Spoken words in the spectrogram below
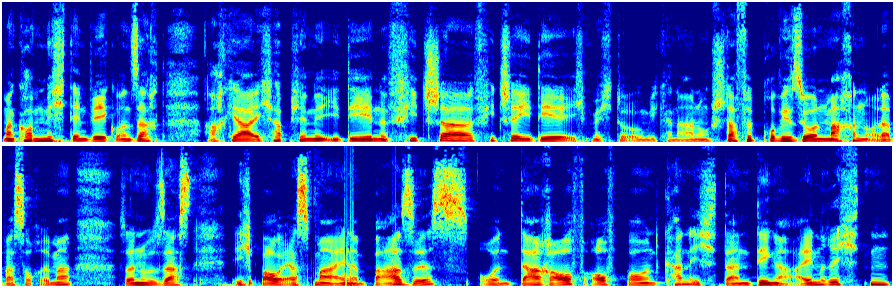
man kommt nicht den Weg und sagt, ach ja, ich habe hier eine Idee, eine Feature, Feature-Idee, ich möchte irgendwie, keine Ahnung, Staffelprovision machen oder was auch immer, sondern du sagst, ich baue erstmal eine Basis und darauf aufbauend kann ich dann Dinge einrichten,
